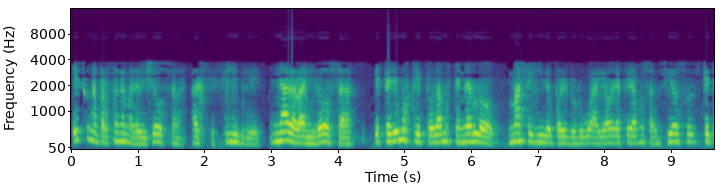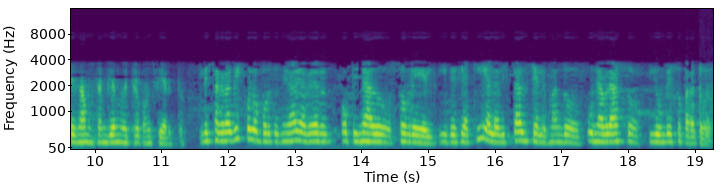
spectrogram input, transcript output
Es una persona maravillosa, accesible, nada vanidosa. Esperemos que podamos tenerlo más seguido por el Uruguay. Ahora esperamos ansiosos que tengamos también nuestro concierto. Les agradezco la oportunidad de haber opinado sobre él y desde aquí a la distancia les mando un abrazo y un beso para todos.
